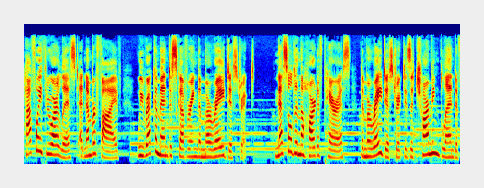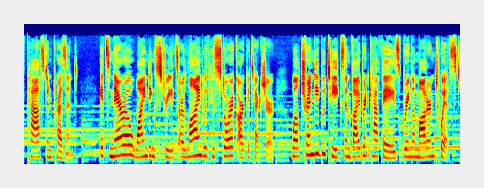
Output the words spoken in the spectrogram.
Halfway through our list, at number 5, we recommend discovering the Marais district. Nestled in the heart of Paris, the Marais district is a charming blend of past and present. Its narrow, winding streets are lined with historic architecture, while trendy boutiques and vibrant cafes bring a modern twist.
